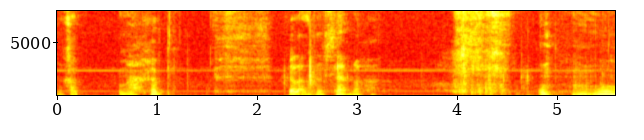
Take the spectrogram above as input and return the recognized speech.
นะครับมาครับกำลังแซ่บๆนะครับ อื้อ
